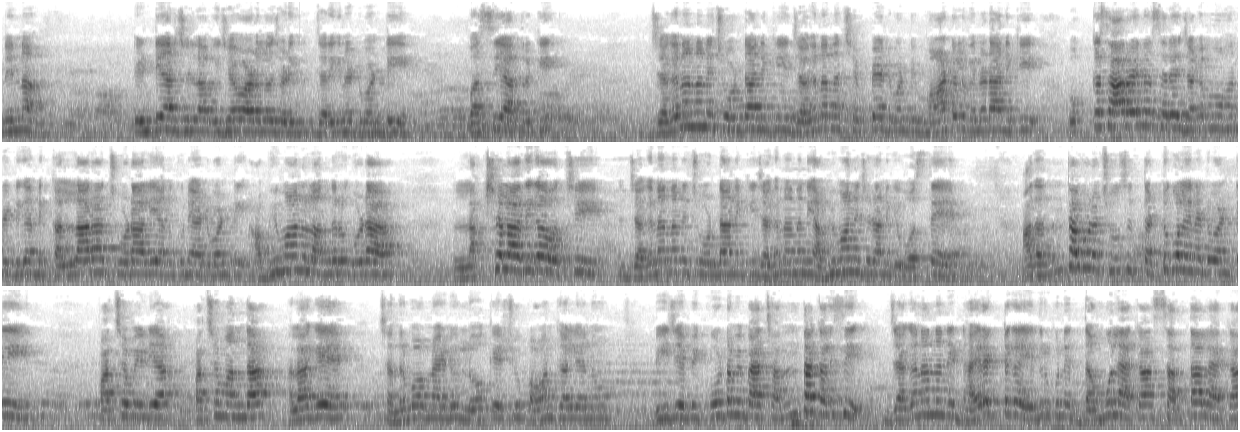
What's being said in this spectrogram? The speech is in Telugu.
నిన్న ఎన్టీఆర్ జిల్లా విజయవాడలో జరిగి- జరిగినటువంటి బస్సు యాత్రకి జగనన్నని చూడడానికి జగనన్న చెప్పేటువంటి మాటలు వినడానికి ఒక్కసారైనా సరే జగన్మోహన్ రెడ్డి గారిని కల్లారా చూడాలి అనుకునేటువంటి అభిమానులందరూ కూడా లక్షలాదిగా వచ్చి జగనన్నని చూడడానికి జగనన్నని అభిమానించడానికి వస్తే అదంతా కూడా చూసి తట్టుకోలేనటువంటి పచ్చ మీడియా పచ్చమంద అలాగే చంద్రబాబు నాయుడు లోకేష్ పవన్ కళ్యాణ్ బీజేపీ కూటమి బ్యాచ్ అంతా కలిసి జగనన్నని డైరెక్ట్గా ఎదుర్కొనే దమ్ము లేక సత్తా లేక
